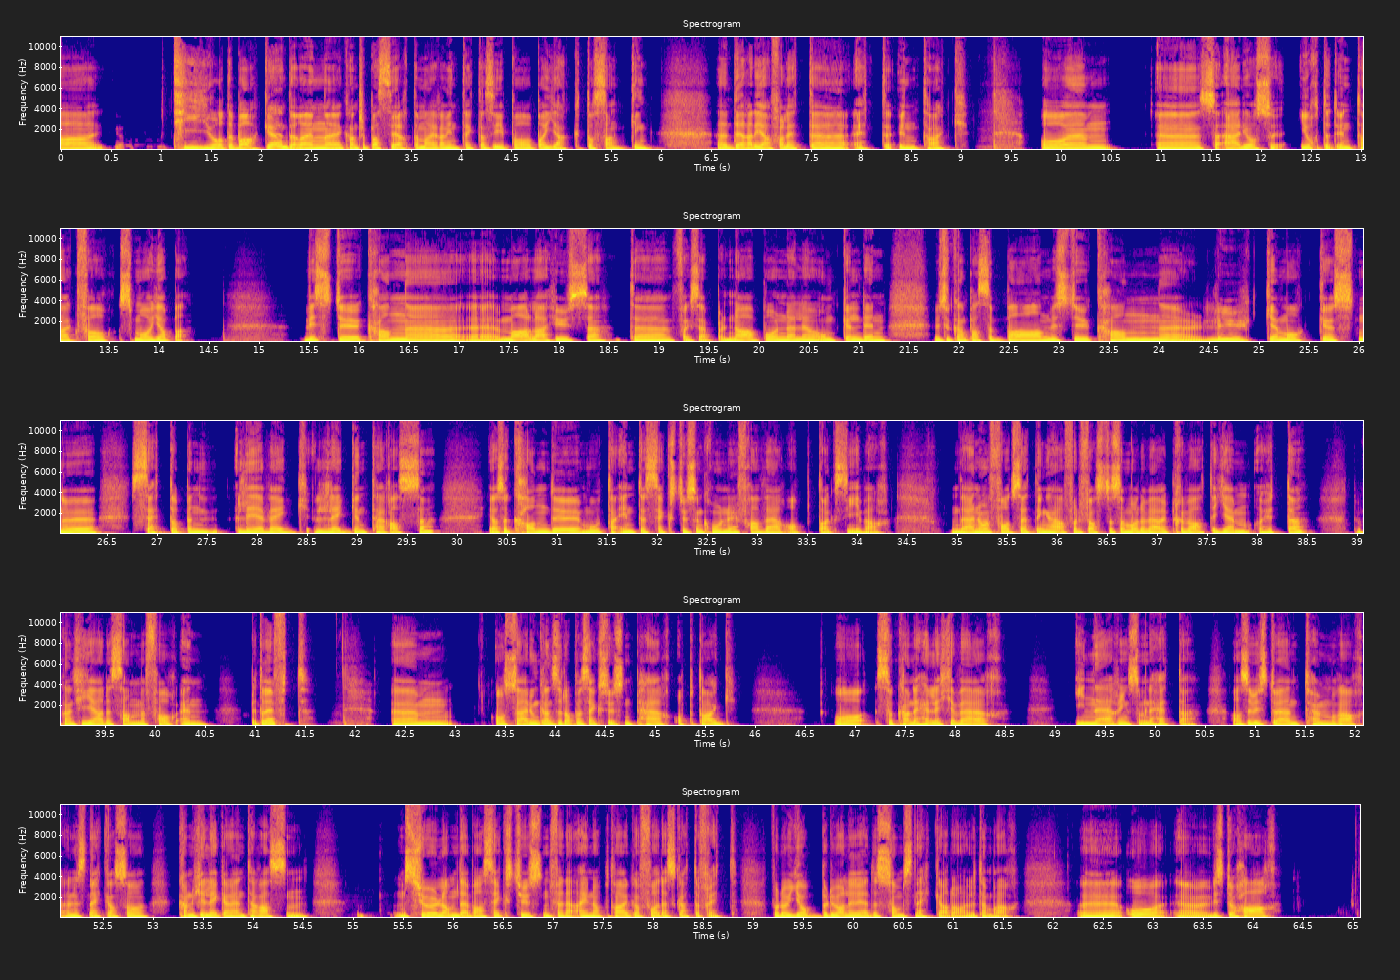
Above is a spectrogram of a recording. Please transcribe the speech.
tiår tilbake, der en uh, kanskje baserte mer av inntekta si på, på, jakt og sanking. Der er det iallfall et, et unntak. Og så er det jo også gjort et unntak for småjobber. Hvis du kan uh, male huset til f.eks. naboen eller onkelen din, hvis du kan passe barn, hvis du kan uh, luke, måke snø, sette opp en levegg, legge en terrasse, ja, så kan du motta inntil 6000 kroner fra hver oppdragsgiver. Det er noen forutsetninger her. For det første så må det være i private hjem og hytte. Du kan ikke gjøre det samme for en bedrift. Um, og så er det jo en grense på 6000 per oppdrag. Og så kan det heller ikke være i næring, som det heter. Altså Hvis du er en tømrer eller en snekker, så kan du ikke legge den terrassen selv om det er bare 6000 for det ene oppdraget, og få det skattefritt. For da jobber du allerede som snekker da, eller tømrer. Eh, og eh, hvis du har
